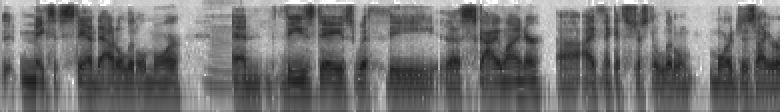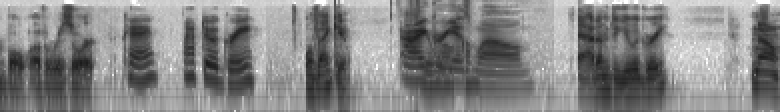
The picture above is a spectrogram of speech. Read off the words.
it makes it stand out a little more. And these days, with the uh, Skyliner, uh, I think it's just a little more desirable of a resort. okay, I have to agree. Well, thank you, I You're agree as well. Adam. Do you agree? No,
